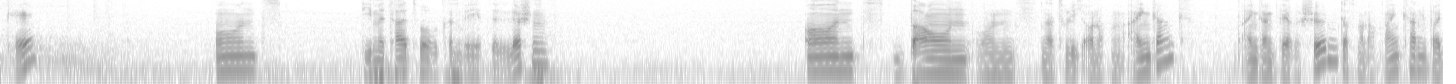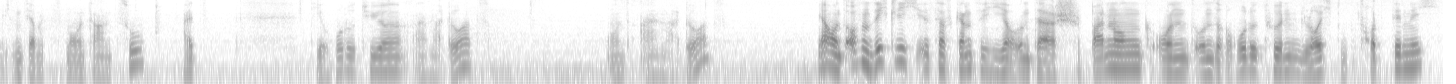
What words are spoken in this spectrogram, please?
Okay. Und die Metalltore können wir jetzt löschen. Und bauen uns natürlich auch noch einen Eingang. Ein Eingang wäre schön, dass man auch rein kann, weil die sind ja jetzt momentan zu. Halt die Rodotür einmal dort und einmal dort. Ja, und offensichtlich ist das Ganze hier unter Spannung und unsere Rodotüren leuchten trotzdem nicht.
